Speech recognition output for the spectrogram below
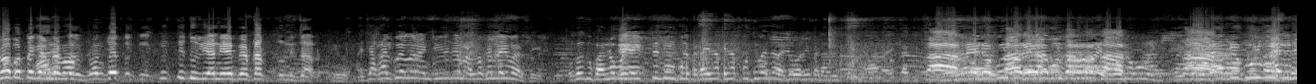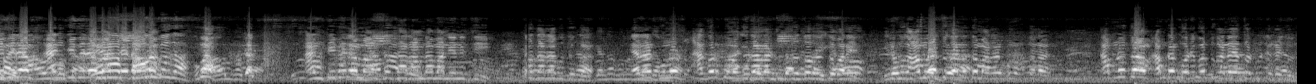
সব থেকে আমরা সঞ্চয় কিস্তি তুলি আনি এই তুলি স্যার। আচ্ছা কাল কই করে আনছি যে মাল্লো খেলাই মারছে ও তো দোকানে বই একটু দিন করে বেটাই না প্রতিবাদ আছে ওই বেটা স্যার এটা ভুল করে এটা ভুল ধারণা স্যার। আপনি ভুল করে আইনজীবীরা আইনজীবীরা মানছে না। পাগল কথা। আইনজীবীরা মানছে স্যার আমরা মানিয়ে নিচ্ছি এরা কোনো আগর কোনো দোকানে যুদ্ধ হইতে পারে। আমরা দোকানে তো মারার কোনো কথা না আপনি তো আমরা দোকানে এত টুটে খাইছেন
